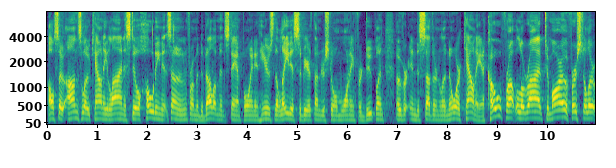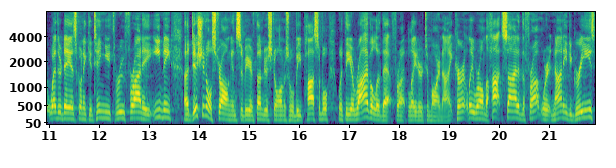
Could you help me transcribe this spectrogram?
also Onslow County line is still holding its own from a development standpoint. And here's the latest severe thunderstorm warning for Duplin over into southern Lenoir County. And a cold front will arrive tomorrow. First alert weather day is going to continue through Friday evening. Additional strong and severe thunderstorms will be possible with the arrival of that front later tomorrow night. Currently, we're on the hot side of the front. We're at 90 degrees.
